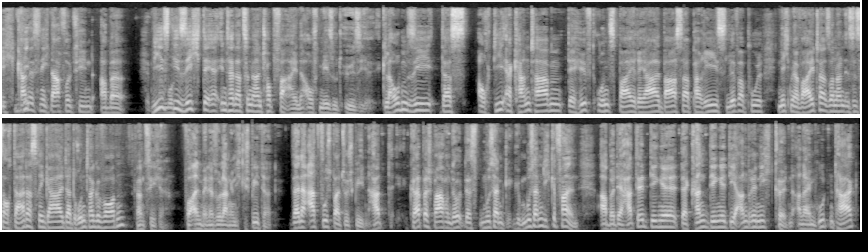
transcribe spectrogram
ich kann wie, es nicht nachvollziehen, aber wie ist die Sicht der internationalen Topvereine auf Mesut Özil? Glauben Sie, dass auch die erkannt haben, der hilft uns bei Real, Barca, Paris, Liverpool nicht mehr weiter, sondern es ist auch da das Regal darunter geworden? Ganz sicher. Vor allem, wenn er so lange nicht gespielt hat seine Art Fußball zu spielen, hat Körpersprache und so, das muss einem, muss einem nicht gefallen. Aber der hatte Dinge, der kann Dinge, die andere nicht können. An einem guten Tag.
